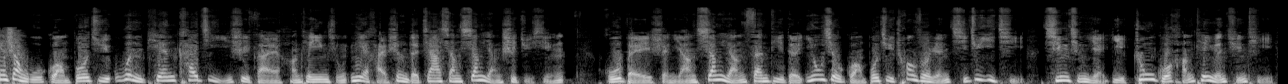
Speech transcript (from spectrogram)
今天上午，广播剧《问天》开机仪式在航天英雄聂海胜的家乡襄阳市举行。湖北、沈阳、襄阳三地的优秀广播剧创作人齐聚一起，倾情演绎中国航天员群体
